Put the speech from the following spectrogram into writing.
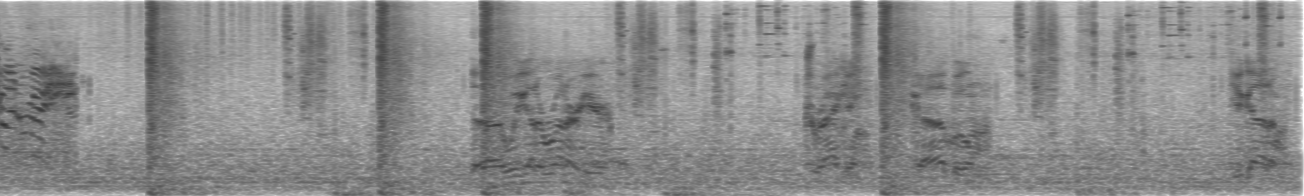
Gun ready! Uh, we got a runner here. Tracking. Kaboom. You got him.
